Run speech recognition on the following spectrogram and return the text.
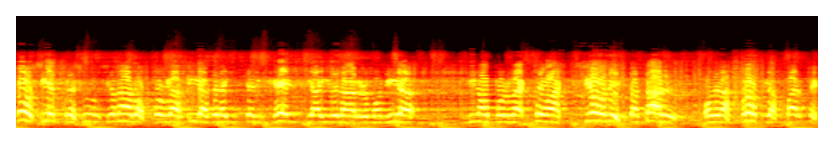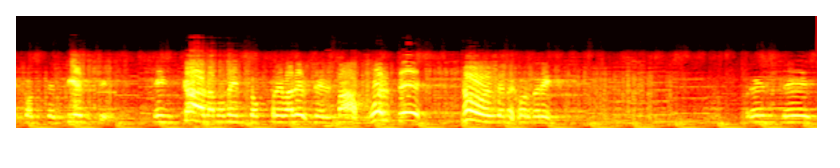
no siempre solucionados por las vías de la inteligencia y de la armonía, sino por la coacción estatal o de las propias partes contendientes. En cada momento prevalece el más fuerte no el de mejor derecho. Frente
